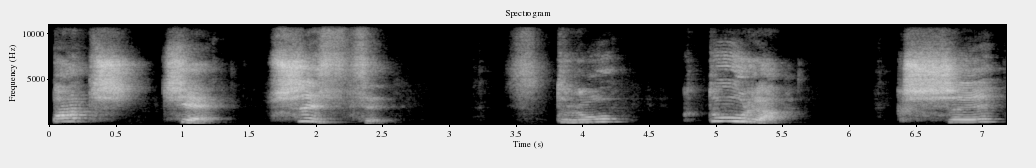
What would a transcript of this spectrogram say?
Patrzcie, wszyscy. Struktura krzy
